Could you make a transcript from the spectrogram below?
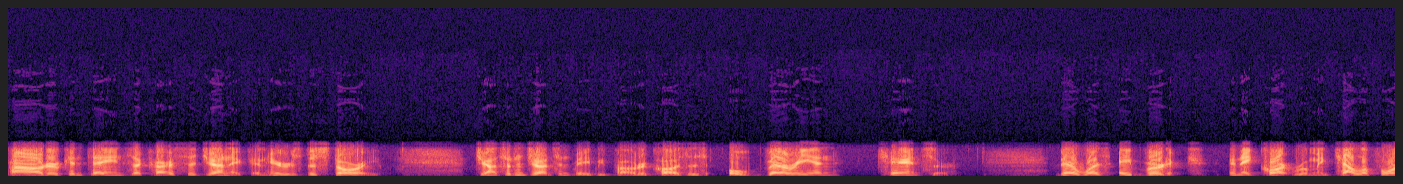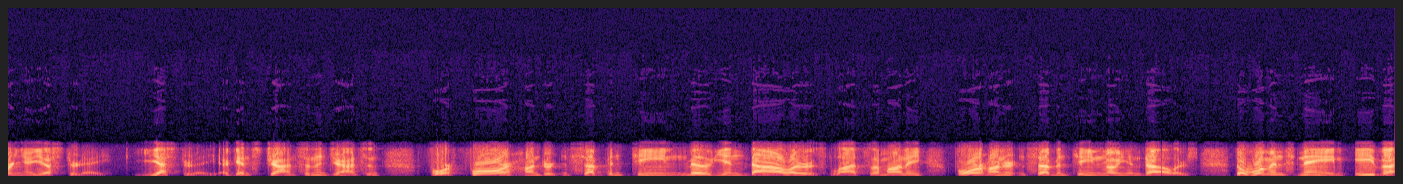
powder contains a carcinogenic, and here's the story. Johnson & Johnson baby powder causes ovarian cancer. There was a verdict in a courtroom in California yesterday, yesterday against Johnson & Johnson for 417 million dollars. Lots of money, 417 million dollars. The woman's name, Eva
